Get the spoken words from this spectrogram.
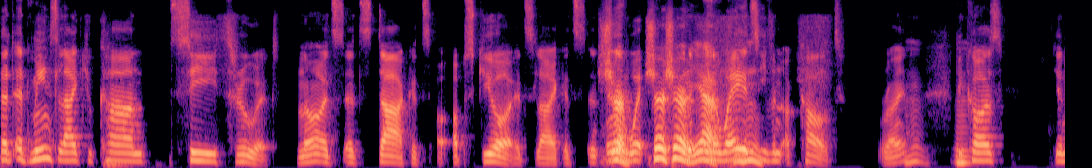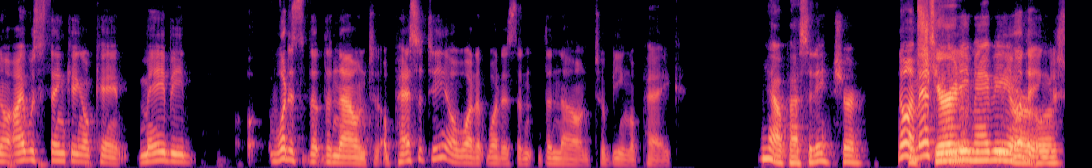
that it means like you can't see through it no it's it's dark it's obscure it's like it's Sure. way, Sure. Sure. in, yeah. in a way it's Mhm. even occult right Mhm. Mhm. because you know i was thinking okay maybe what is the, the noun to opacity or what what is the, the noun to being opaque Yeah. Opacity. Sure. No i'm asking Obscurity, you. maybe, you're or- the english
